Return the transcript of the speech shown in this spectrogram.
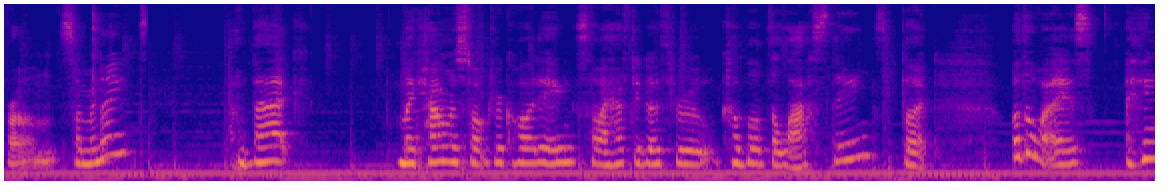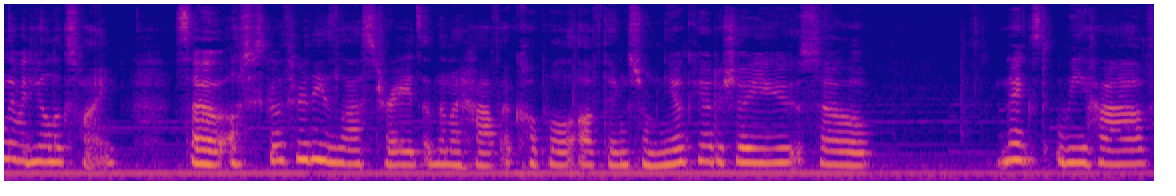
from Summer Nights. I'm back. My camera stopped recording so I have to go through a couple of the last things but otherwise I think the video looks fine. So I'll just go through these last trades and then I have a couple of things from Neokyo to show you. So next we have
